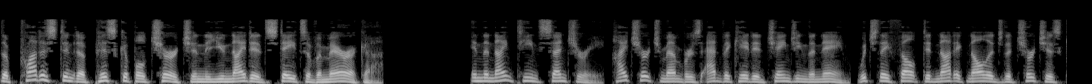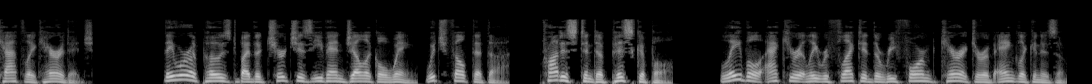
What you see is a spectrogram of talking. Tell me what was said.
the Protestant Episcopal Church in the United States of America. In the 19th century, high church members advocated changing the name, which they felt did not acknowledge the church's Catholic heritage. They were opposed by the church's evangelical wing, which felt that the Protestant Episcopal label accurately reflected the reformed character of Anglicanism.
